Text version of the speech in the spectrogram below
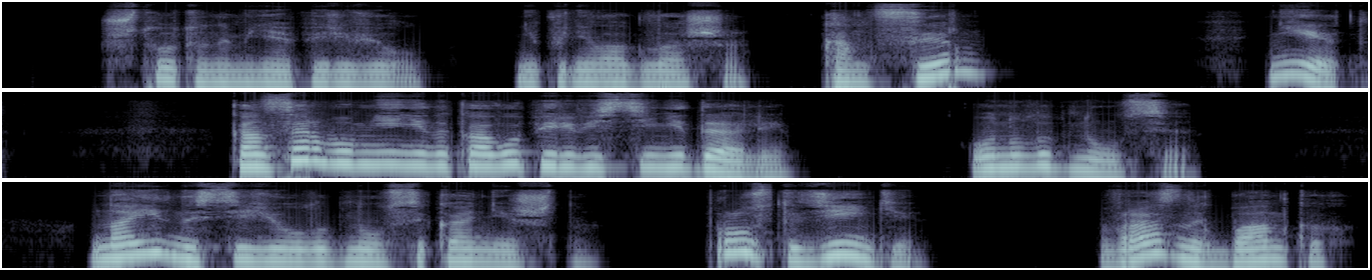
— Что ты на меня перевел? — не поняла Глаша. — Концерн? — Нет. Концерн бы мне ни на кого перевести не дали. Он улыбнулся. Наивность ее улыбнулся, конечно. Просто деньги. В разных банках.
